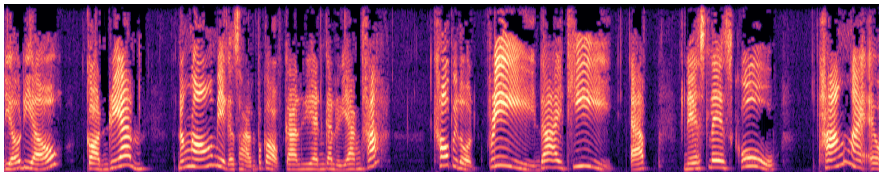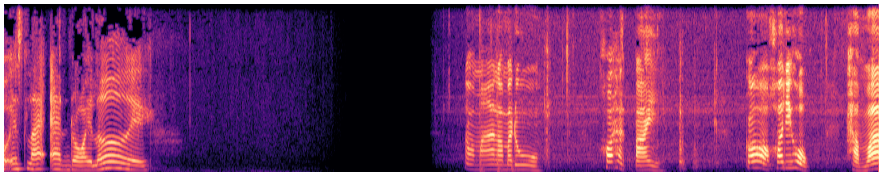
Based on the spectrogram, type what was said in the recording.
เดี๋ยวเดี๋ยวก่อนเรียน น้องๆมีเอกสารประกอบการเรียนกันหรือยังคะ เข้าไปโหลดฟรีได้ที่แอป Nestle School ทั้งใน iOS และ Android เลย ต่อมาเรามาดู ข้อถัดไป ก็ข้อที่ 6 ถามว่า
